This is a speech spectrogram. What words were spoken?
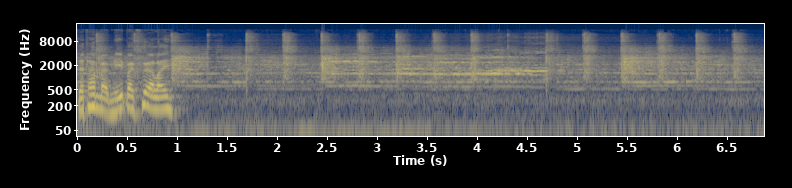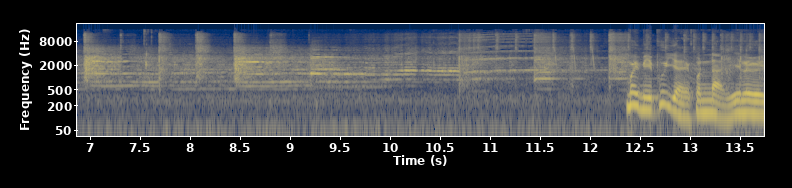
จะทำแบบนี้ไปเพื่ออะไร ไม่มีผู้ใหญ่คนไหนเลย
